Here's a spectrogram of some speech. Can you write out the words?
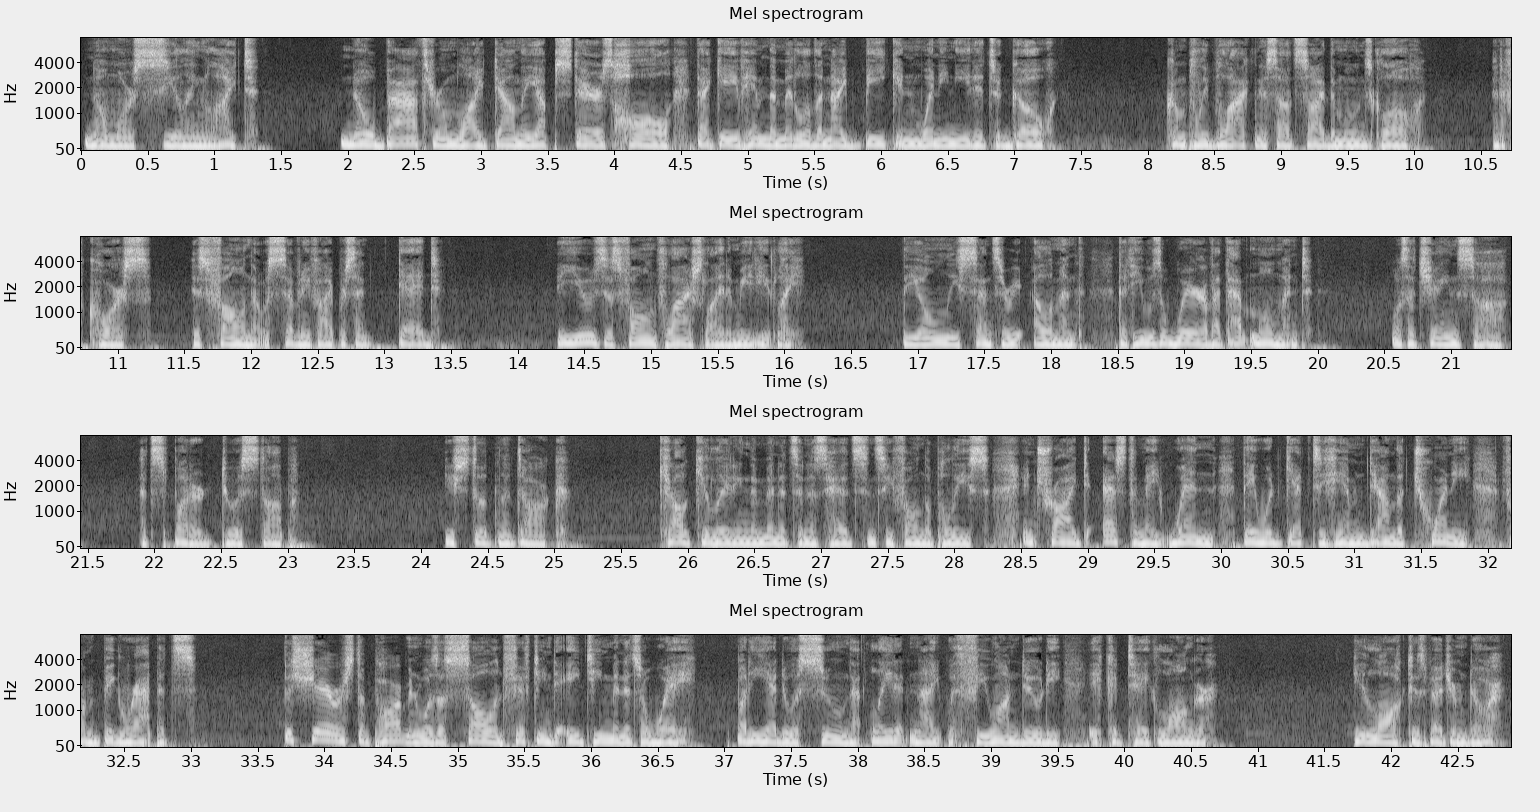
No more ceiling light. No bathroom light down the upstairs hall that gave him the middle of the night beacon when he needed to go. Complete blackness outside the moon's glow. And of course, his phone that was 75% dead. He used his phone flashlight immediately. The only sensory element that he was aware of at that moment was a chainsaw that sputtered to a stop. He stood in the dark, calculating the minutes in his head since he phoned the police and tried to estimate when they would get to him down the 20 from Big Rapids. The sheriff's department was a solid 15 to 18 minutes away, but he had to assume that late at night with few on duty, it could take longer. He locked his bedroom door.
